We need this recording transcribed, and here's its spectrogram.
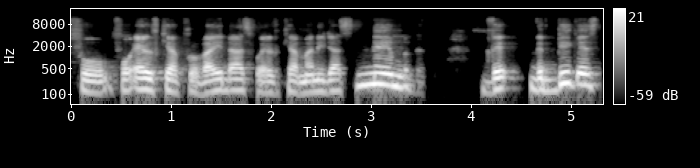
for, for healthcare providers, for healthcare managers, name them. The, the biggest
